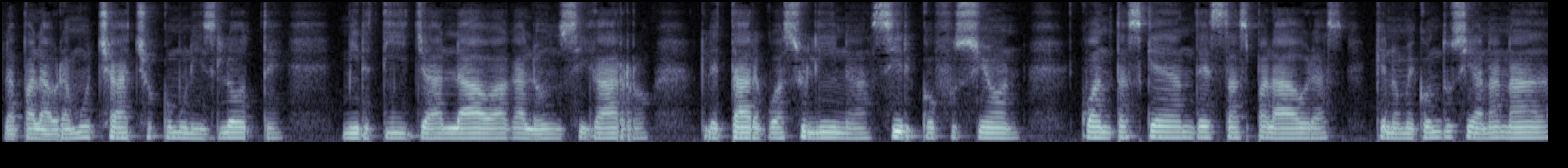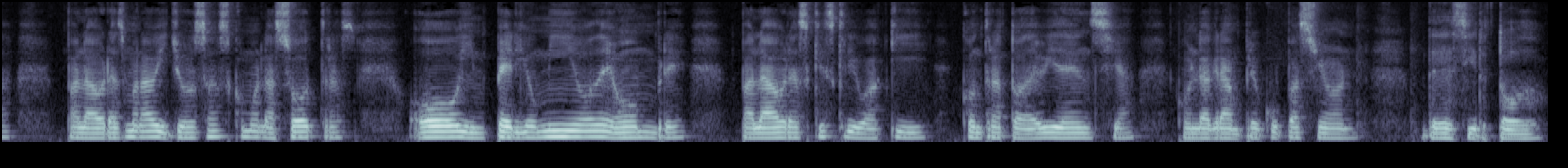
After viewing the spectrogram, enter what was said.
la palabra muchacho como un islote, mirtilla, lava, galón, cigarro, letargo, azulina, circo, fusión, cuántas quedan de estas palabras que no me conducían a nada, palabras maravillosas como las otras, oh imperio mío de hombre, palabras que escribo aquí contra toda evidencia, con la gran preocupación de decir todo.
